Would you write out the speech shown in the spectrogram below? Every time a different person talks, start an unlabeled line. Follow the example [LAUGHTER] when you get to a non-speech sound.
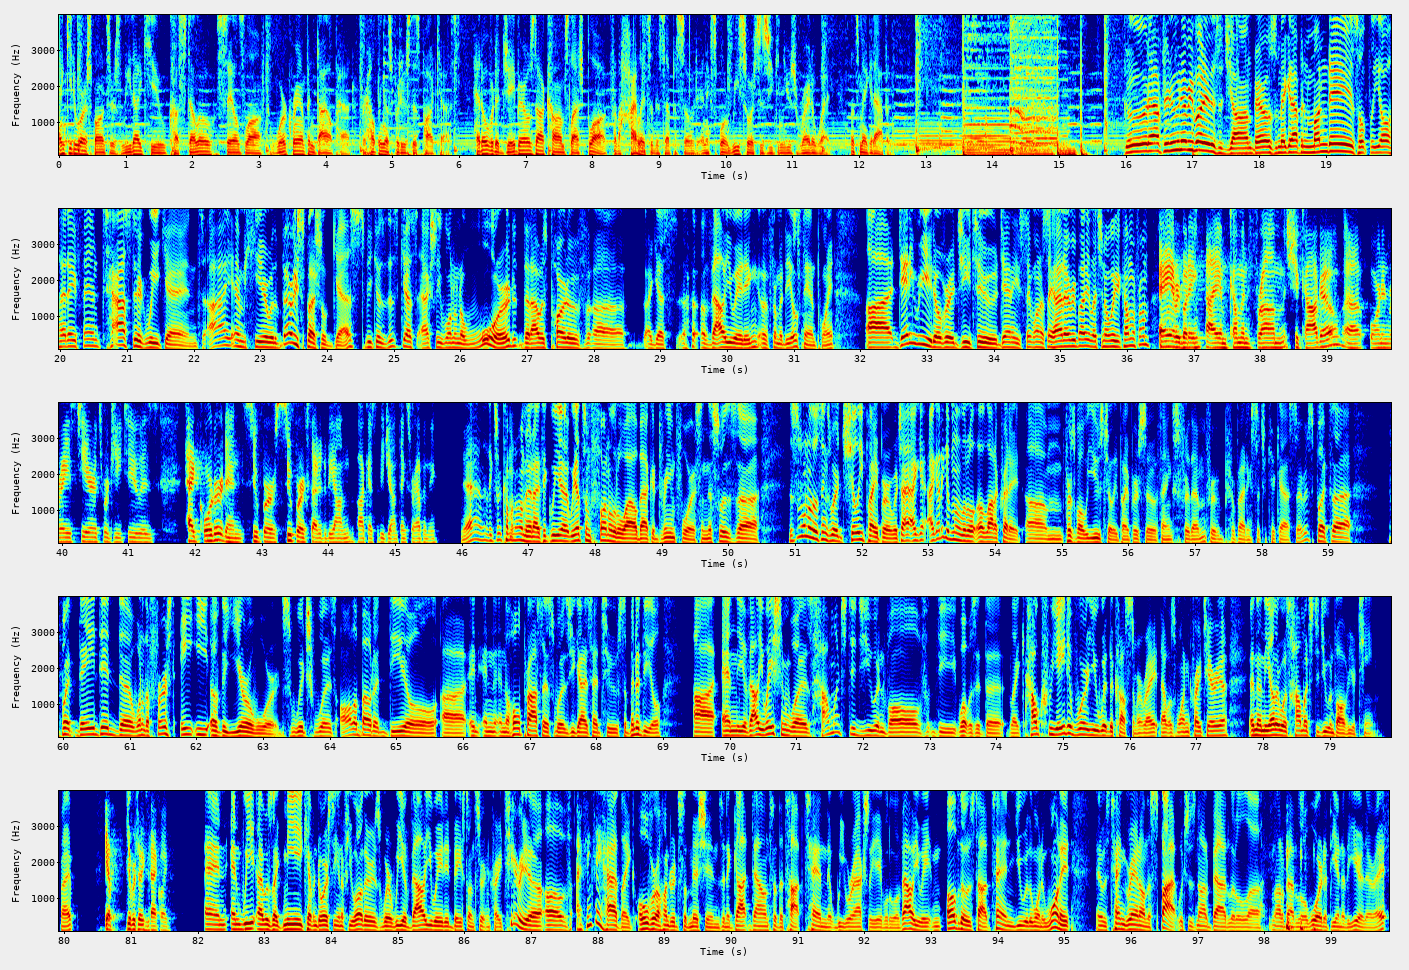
Thank you to our sponsors LeadIQ, Costello, SalesLoft, WorkRamp, and Dialpad for helping us produce this podcast. Head over to jbarrows.com slash blog for the highlights of this episode and explore resources you can use right away. Let's make it happen. Good afternoon, everybody. This is John Barrows of Make It Happen Mondays. Hopefully, y'all had a fantastic weekend. I am here with a very special guest because this guest actually won an award that I was part of, uh, I guess, [LAUGHS] evaluating uh, from a deal standpoint. Uh, Danny Reed over at G2. Danny, say want to say hi to everybody. Let you know where you're coming from.
Hey, everybody. I am coming from Chicago. Uh, born and raised here. It's where G2 is headquartered, and super super excited to be on the podcast with you, John. Thanks for having me.
Yeah, thanks for coming on, man. I think we uh, we had some fun a little while back at Dreamforce, and this was uh, this is one of those things where Chili Piper, which I I, I got to give them a little a lot of credit. Um, first of all, we use Chili Piper, so thanks for them for providing such a kick ass service. But uh, but they did the one of the first AE of the Year awards, which was all about a deal. Uh, and, and and the whole process was you guys had to submit a deal uh, and the evaluation was how much did you involve the what was it the like how creative were you with the customer right that was one criteria and then the other was how much did you involve your team right
yep
give or take
exactly
and and we I was like me Kevin Dorsey and a few others where we evaluated based on certain criteria of I think they had like over 100 submissions and it got down to the top 10 that we were actually able to evaluate and of those top 10 you were the one who won it and it was 10 grand on the spot, which was not a bad little, uh, not a bad little award at the end of the year there, right?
